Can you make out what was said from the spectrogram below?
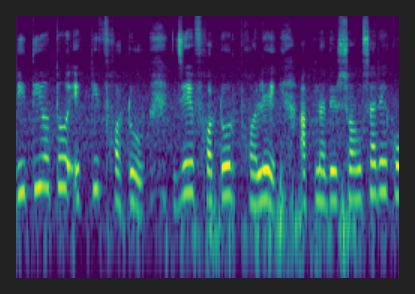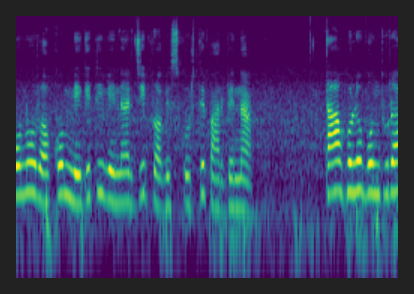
দ্বিতীয়ত একটি ফটো, যে ফটোর ফলে আপনাদের সংসারে কোনো রকম নেগেটিভ এনার্জি প্রবেশ করতে পারবে না। তা হলো বন্ধুরা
